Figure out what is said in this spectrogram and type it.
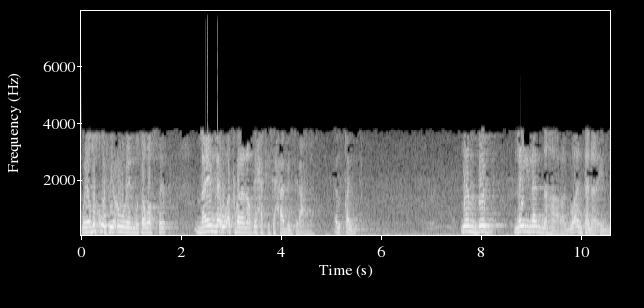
ويضخ في عمر متوسط ما يملأ أكبر ناطحة سحاب في العالم القلب. ينبض ليلا نهارا وأنت نائم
